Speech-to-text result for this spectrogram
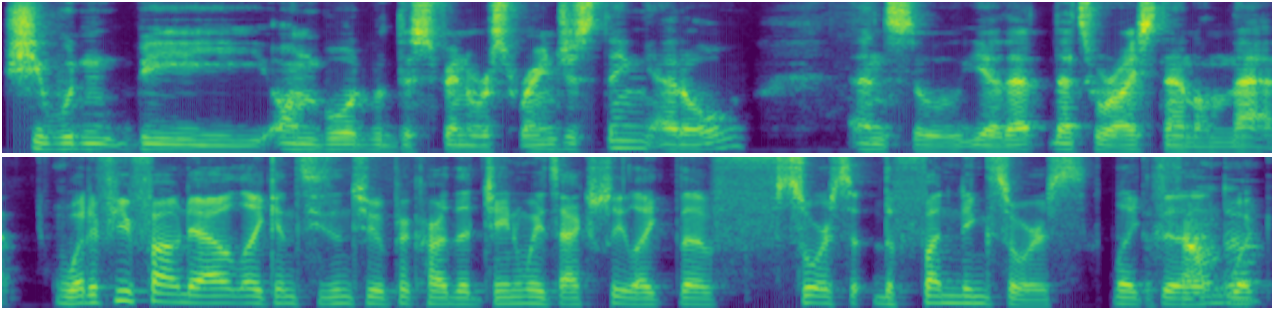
She wouldn't be on board with this Fenris Rangers thing at all. And so, yeah, that that's where I stand on that. What if you found out, like in season two of Picard, that Janeway's actually like the f- source, the funding source, like the, the founder? What,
